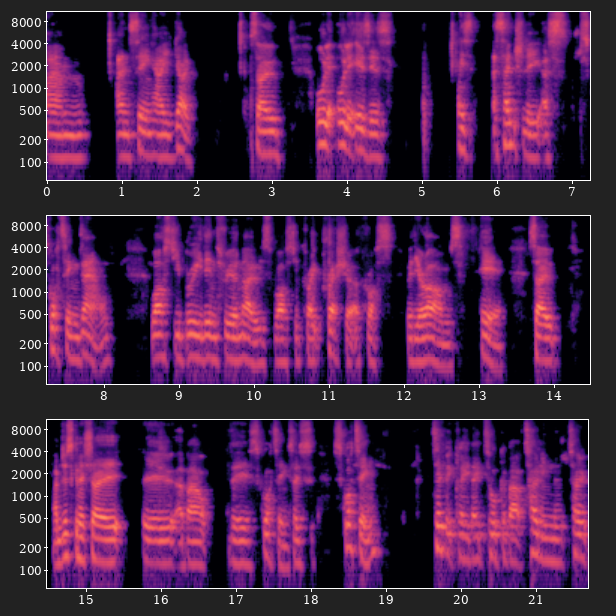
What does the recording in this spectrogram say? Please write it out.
um, and seeing how you go. So all it, all it is is, is essentially a squatting down whilst you breathe in through your nose, whilst you create pressure across with your arms here. So I'm just going to show you about the squatting. So squatting typically they talk about toning the to,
